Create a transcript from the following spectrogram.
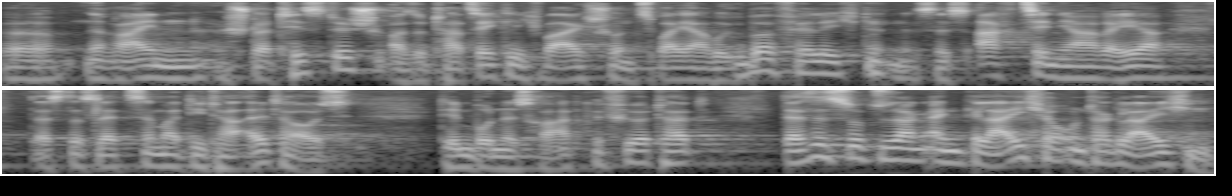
rein statistisch. Also tatsächlich war ich schon zwei Jahre überfällig, denn es ist 18 Jahre her, dass das letzte Mal Dieter Althaus den Bundesrat geführt hat. Das ist sozusagen ein Gleicher untergleichen.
